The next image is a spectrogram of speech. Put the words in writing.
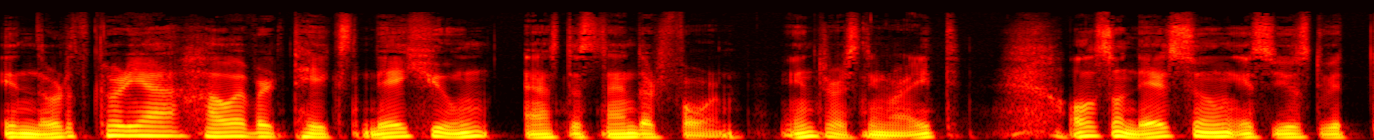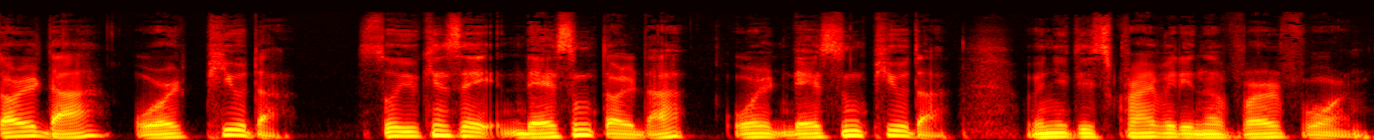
In North Korea, however, takes nehyung as the standard form. Interesting, right? Also, nesung is used with 떨다 or 피우다. So you can say 내숭 떨다 or 내숭 피우다 when you describe it in a verb form.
